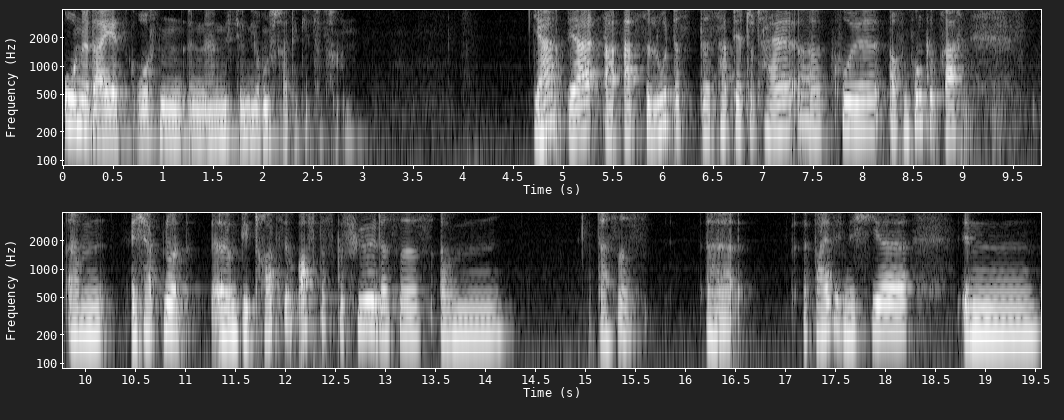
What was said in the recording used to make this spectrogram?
ohne da jetzt großen eine Missionierungsstrategie zu fahren. Ja, ja, absolut. Das, das habt ihr total äh, cool auf den Punkt gebracht. Ähm, ich habe nur irgendwie trotzdem oft das Gefühl, dass es, ähm, dass es, äh, weiß ich nicht, hier in,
